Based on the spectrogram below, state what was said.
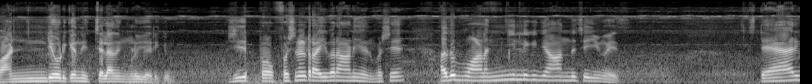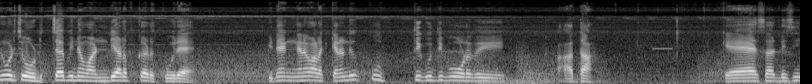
വണ്ടി ഓടിക്കാൻ നിച്ചല്ല നിങ്ങൾ വിചാരിക്കും. പക്ഷേ പ്രൊഫഷണൽ ഡ്രൈവറാണ് ഞാൻ. പക്ഷേ അത് വളഞ്ഞില്ലെങ്കിൽ ഞാൻ എന്ത് ചെയ്യും കൈസ് സ്റ്റാരിങ് പിടിച്ച് ഓടിച്ചാൽ പിന്നെ വണ്ടി അളവ് കിടക്കൂലേ? പിന്നെ എങ്ങനെ വളയ്ക്കാനുണ്ട് കുത്തി കുത്തി പോണത്? അതാ. K S R T C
